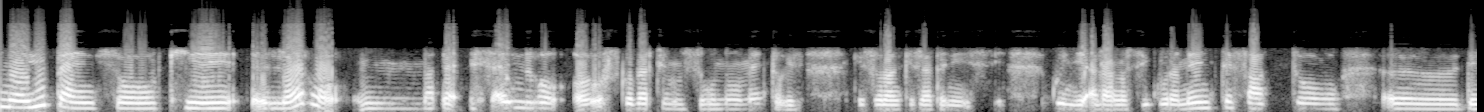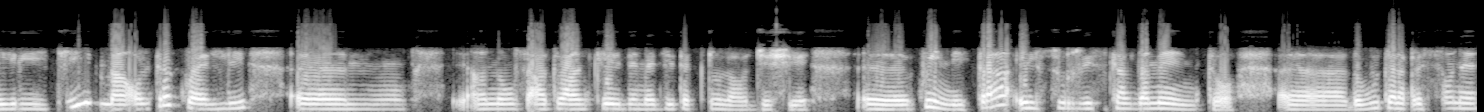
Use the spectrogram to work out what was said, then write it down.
No, io penso che eh, loro, mh, mm, vabbè, essendo, ho scoperto in un secondo momento che, che, sono anche satanisti, quindi avranno sicuramente fatto eh, dei riti, ma oltre a quelli ehm, hanno usato anche dei mezzi tecnologici. Eh, quindi tra il surriscaldamento eh, dovuto alla pressione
